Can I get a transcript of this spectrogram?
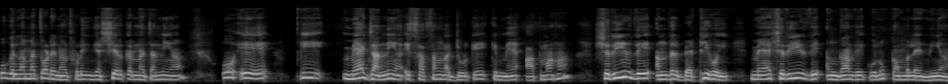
ਉਹ ਗੱਲਾਂ ਮੈਂ ਤੁਹਾਡੇ ਨਾਲ ਥੋੜੀ ਜਿਹੀਆਂ ਸ਼ੇਅਰ ਕਰਨਾ ਚਾਹਨੀ ਆ ਉਹ ਇਹ ਕਿ ਮੈਂ ਜਾਣੀ ਆ ਇਸ ਸਤਸੰਗ ਨਾਲ ਜੁੜ ਕੇ ਕਿ ਮੈਂ ਆਤਮਾ ਹਾਂ। ਸਰੀਰ ਦੇ ਅੰਦਰ ਬੈਠੀ ਹੋਈ ਮੈਂ ਸਰੀਰ ਦੇ ਅੰਗਾਂ ਦੇ ਕੋਲੋਂ ਕੰਮ ਲੈਣੀ ਆ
